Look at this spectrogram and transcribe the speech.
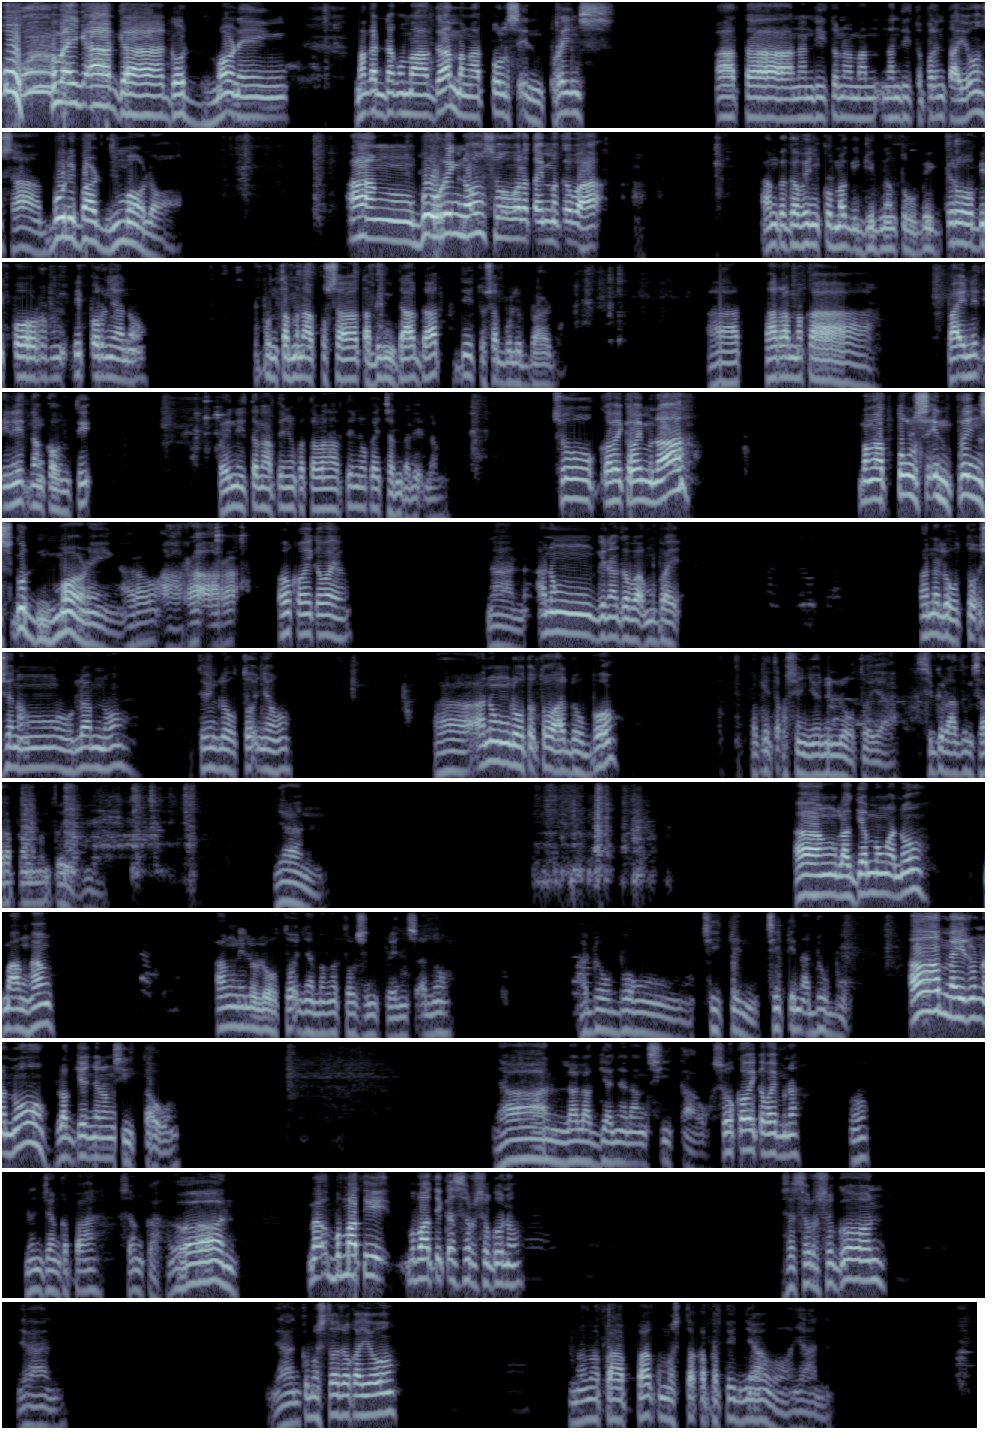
Oh, may aga. Good morning. Magandang umaga mga tools and friends. At ah, nandito naman nandito pa rin tayo sa Boulevard Molo. Ang boring no, so wala tayong magawa. Ang gagawin ko magigib ng tubig. Pero before before niya no, pupunta muna ako sa tabing dagat dito sa Boulevard. At para maka painit-init ng kaunti. Painitan natin yung katawan natin no, kahit sandali lang. So, kaway-kaway muna. Mga tools and friends, good morning. Araw, ara, ara. Oh, kaway-kaway. Oh. Nan, anong ginagawa mo ba? Ah, naluto siya ng ulam, no? Ito yung luto niya, oh. Ah, anong luto to? Adobo? Pakita ko sa inyo yung luto, ya. Siguradong sarap na naman to, eh. Yan. Ang lagyan mong ano, maanghang. Ang niluluto niya mga tools and friends, ano, adobong chicken, chicken adobo. Ah, mayroon ano, lagyan niya ng sitaw. Yan, lalagyan niya ng sitaw. So, kaway-kaway mo na. Oh. Nandiyan ka pa. Saan ka? Yan. Ma- Bumati, bumati ka sa Sursugon, no? Sa Sursugon. Yan. Yan, kumusta daw kayo? Mama, papa, kumusta kapatid niya? O, yan.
